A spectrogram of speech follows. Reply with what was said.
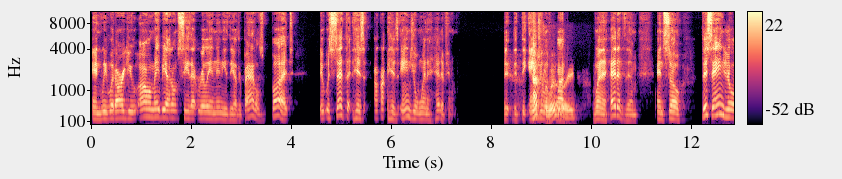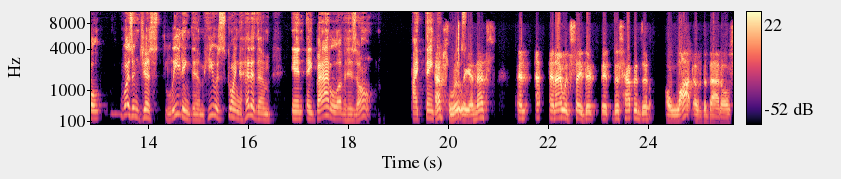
And we would argue, oh, maybe I don't see that really in any of the other battles. But it was said that his uh, his angel went ahead of him. That the, the angel Absolutely. of God went ahead of them. And so this angel wasn't just leading them, he was going ahead of them in a battle of his own. I think absolutely, and that's and and I would say that it, this happens in a lot of the battles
